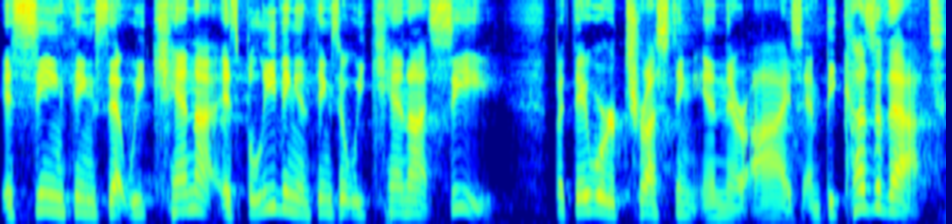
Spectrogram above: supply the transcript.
Is seeing things that we cannot, it's believing in things that we cannot see. But they were trusting in their eyes. And because of that,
